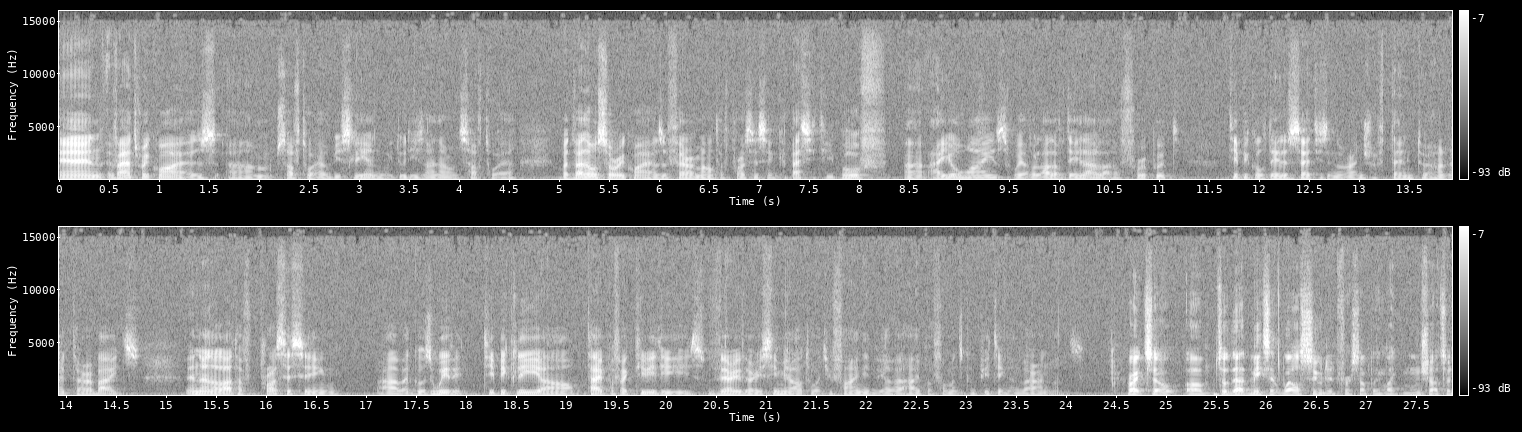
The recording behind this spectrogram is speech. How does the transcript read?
And that requires um, software, obviously, and we do design our own software, but that also requires a fair amount of processing capacity, both uh, IO-wise, we have a lot of data, a lot of throughput, typical data set is in the range of 10 to 100 terabytes, and then a lot of processing uh, that goes with it. Typically, our type of activity is very, very similar to what you find in the other high-performance computing environments. Right, so, um, so that makes it well suited for something like Moonshot. So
